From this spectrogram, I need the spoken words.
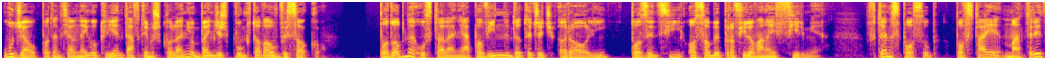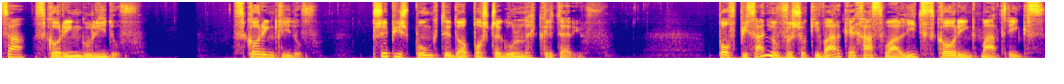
udział potencjalnego klienta w tym szkoleniu będziesz punktował wysoko. Podobne ustalenia powinny dotyczyć roli, pozycji osoby profilowanej w firmie. W ten sposób powstaje matryca scoringu leadów. Scoring leadów. Przypisz punkty do poszczególnych kryteriów. Po wpisaniu w wyszukiwarkę hasła Lead Scoring Matrix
